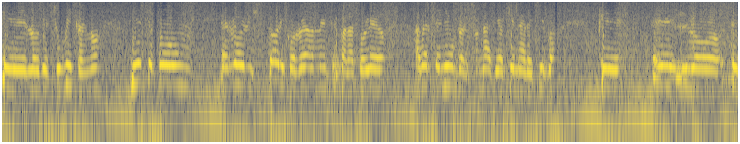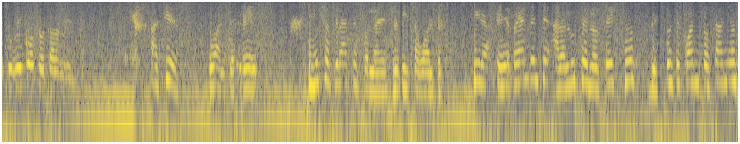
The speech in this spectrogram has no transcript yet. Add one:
que los desubican, ¿no? Y este fue un error histórico realmente para Toledo, haber tenido un personaje aquí en Arequipa que eh, lo desubicó totalmente. Así es, Walter. Eh, muchas gracias por la entrevista, Walter. Mira, eh, realmente a la luz de los hechos, después de cuántos años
